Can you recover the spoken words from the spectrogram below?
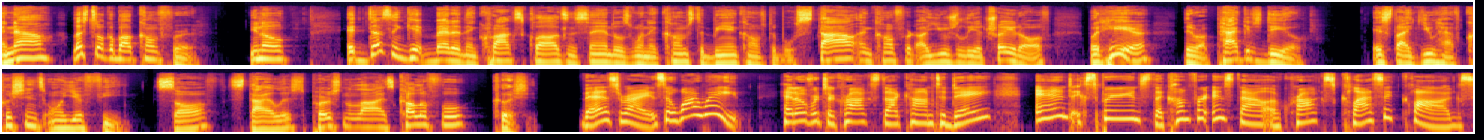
And now, let's talk about comfort. You know, it doesn't get better than Crocs, clogs, and sandals when it comes to being comfortable. Style and comfort are usually a trade off, but here, they're a package deal. It's like you have cushions on your feet soft, stylish, personalized, colorful cushion. That's right. So why wait? Head over to crocs.com today and experience the comfort and style of Crocs classic clogs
